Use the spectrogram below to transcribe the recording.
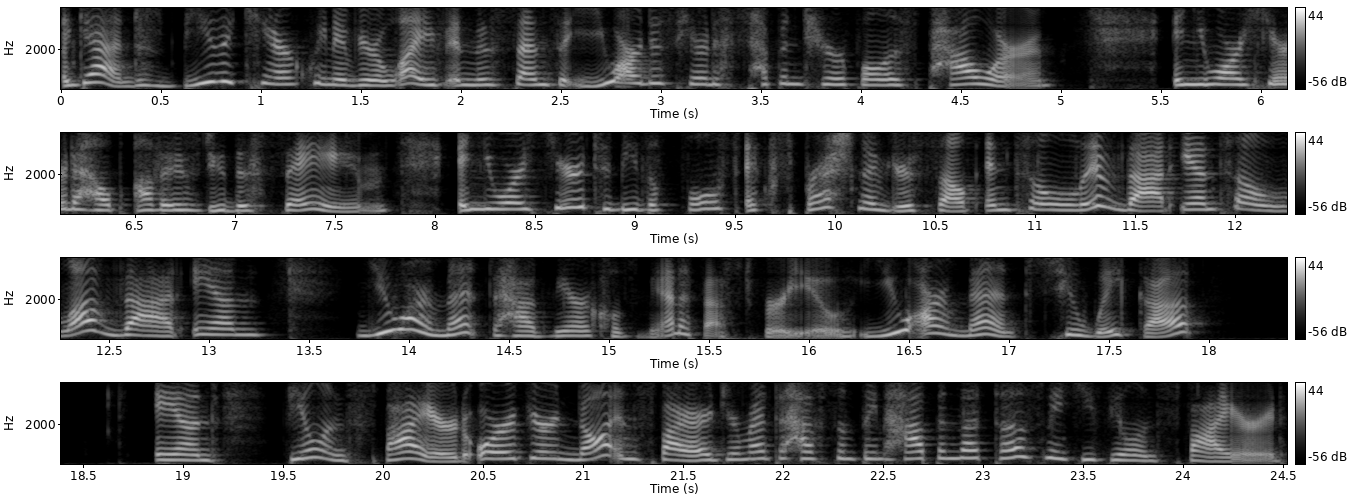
again, just be the king or queen of your life in the sense that you are just here to step into your fullest power. And you are here to help others do the same. And you are here to be the fullest expression of yourself and to live that and to love that. And you are meant to have miracles manifest for you. You are meant to wake up and feel inspired. Or if you're not inspired, you're meant to have something happen that does make you feel inspired.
